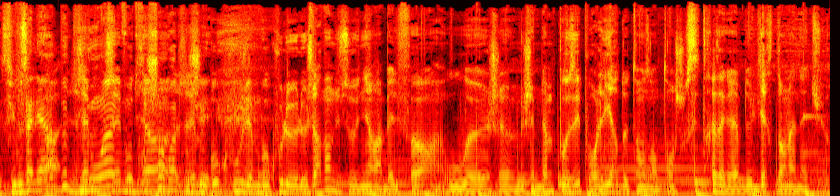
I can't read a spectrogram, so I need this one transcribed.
si vous allez un peu plus loin que votre chambre à coucher. J'aime beaucoup, j'aime beaucoup le, jardin du souvenir à Belfort, où euh, j'aime bien me poser pour lire de temps en temps. Je trouve c'est très agréable de lire dans la nature.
